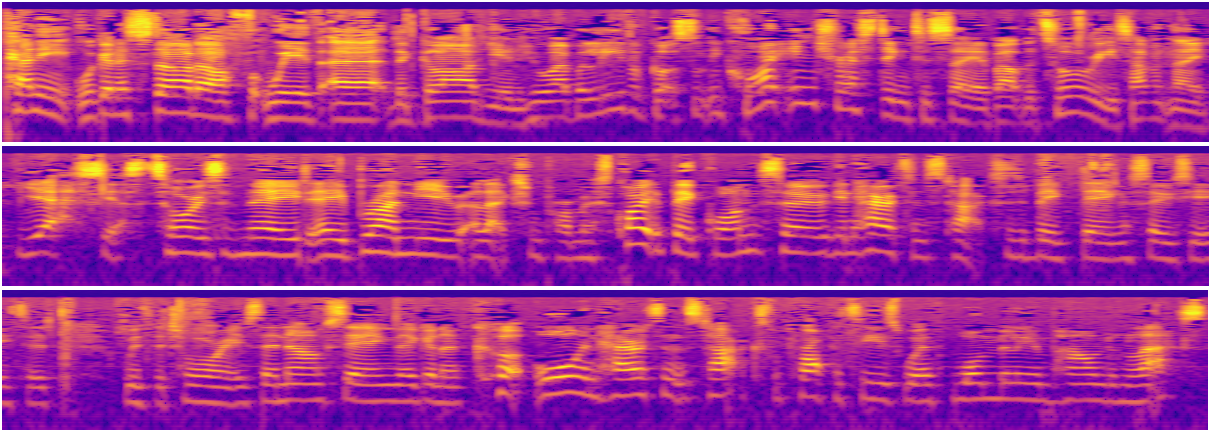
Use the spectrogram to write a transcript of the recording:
Penny, we're going to start off with uh, The Guardian, who I believe have got something quite interesting to say about the Tories, haven't they? Yes, yes. The Tories have made a brand new election promise, quite a big one. So, the inheritance tax is a big thing associated with the Tories. They're now saying they're going to cut all inheritance tax for properties worth £1 million and less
